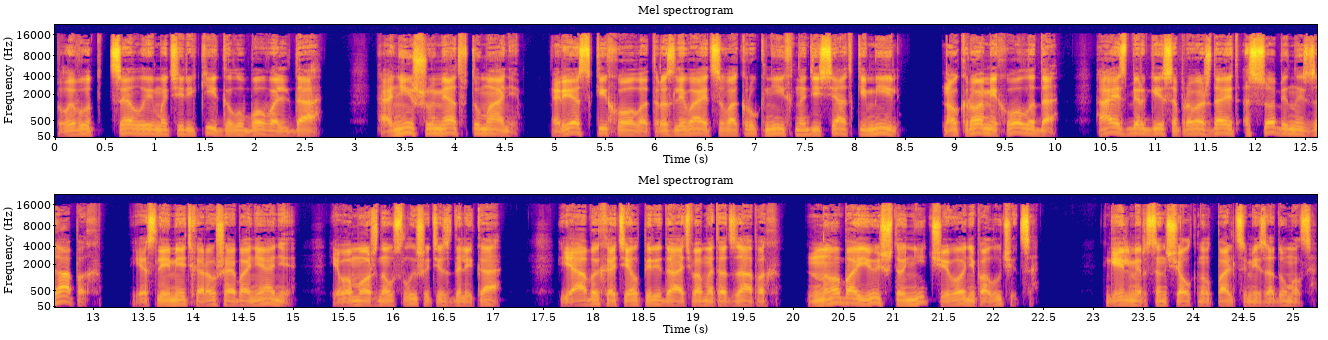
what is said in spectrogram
плывут целые материки голубого льда. Они шумят в тумане. Резкий холод разливается вокруг них на десятки миль. Но кроме холода, айсберги сопровождает особенный запах. Если иметь хорошее обоняние, его можно услышать издалека — я бы хотел передать вам этот запах, но боюсь, что ничего не получится». Гильмерсон щелкнул пальцами и задумался.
